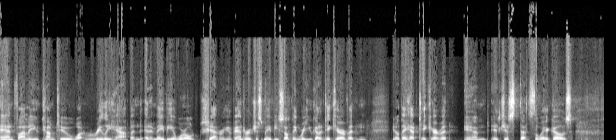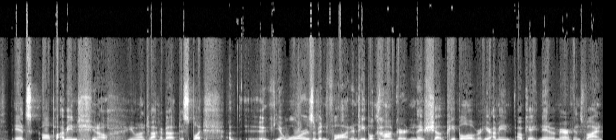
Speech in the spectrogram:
And finally, you come to what really happened, and it may be a world shattering event, or it just may be something where you got to take care of it, and, you know, they have to take care of it, and it just, that's the way it goes. It's all. I mean, you know, you want to talk about display. Uh, you know, wars have been fought and people conquered, and they've shoved people over here. I mean, okay, Native Americans, fine.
